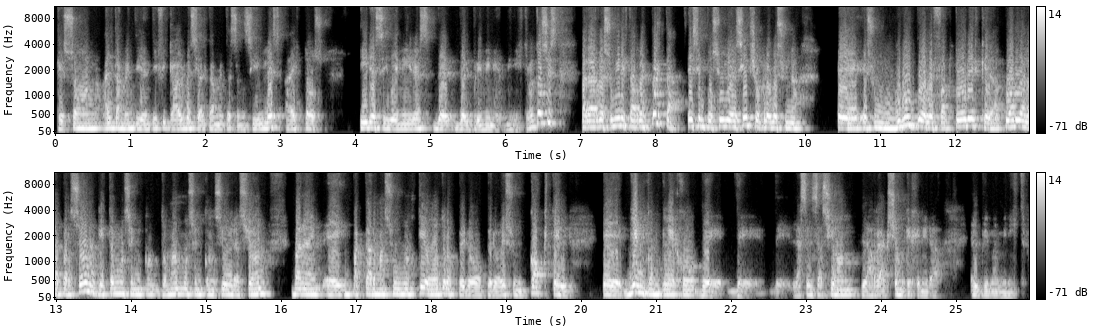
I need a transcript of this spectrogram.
que son altamente identificables y altamente sensibles a estos ires y venires del primer ministro. Entonces, para resumir esta respuesta, es imposible decir, yo creo que es, una, eh, es un grupo de factores que de acuerdo a la persona que estemos en, tomamos en consideración van a eh, impactar más unos que otros, pero, pero es un cóctel eh, bien complejo de, la sensación, la reacción que genera el primer ministro.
